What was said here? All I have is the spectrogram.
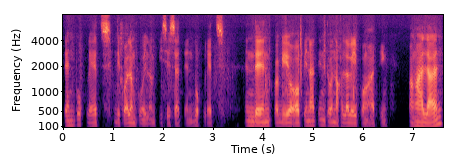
10 booklets. Hindi ko alam kung ilang pieces sa 10 booklets. And then, pag i-open natin to, nakalagay po ang ating pangalan.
